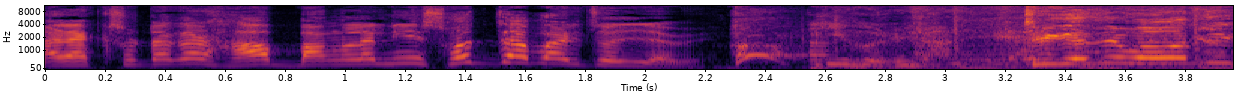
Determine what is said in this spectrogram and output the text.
আর একশো টাকার হাফ বাংলা নিয়ে সজ্জা বাড়ি চলে যাবে। ঠিক আছে বাবা তুই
